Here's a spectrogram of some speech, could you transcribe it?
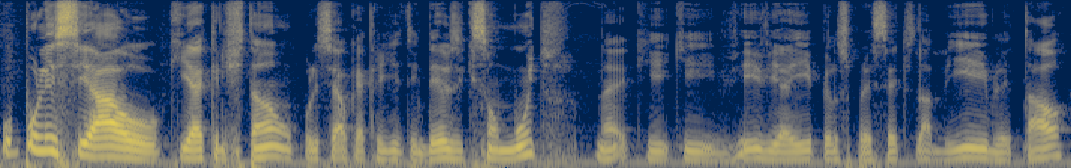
o policial que é cristão, o policial que acredita em Deus, e que são muitos, né? Que, que vive aí pelos preceitos da Bíblia e tal,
